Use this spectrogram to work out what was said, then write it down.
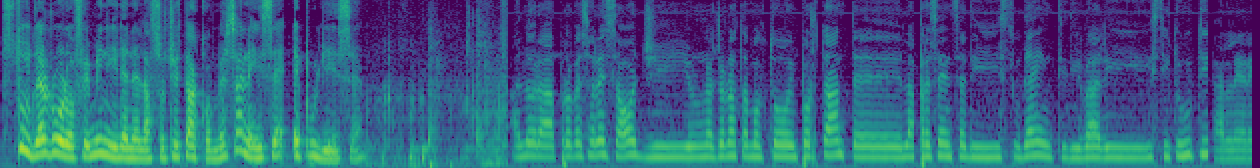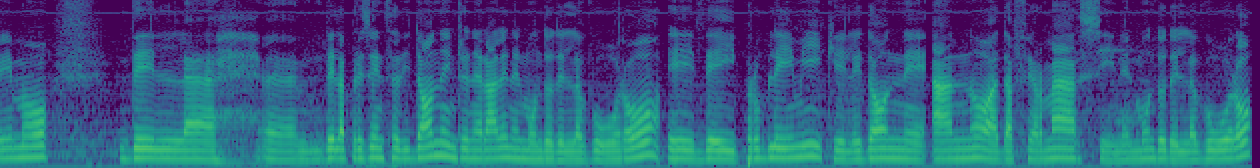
studia il ruolo femminile nella società conversanese e pugliese. Allora, professoressa, oggi è una giornata molto importante, la presenza di studenti di vari istituti. Parleremo del Ehm, della presenza di donne in generale nel mondo del lavoro e dei problemi che le donne hanno ad affermarsi nel mondo del lavoro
